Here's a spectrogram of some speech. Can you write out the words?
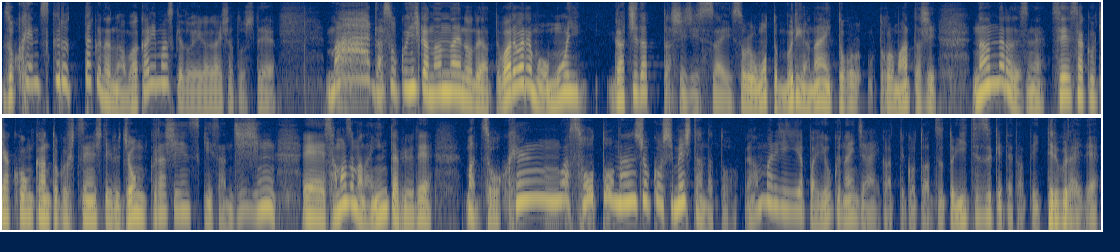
続編作りたくなるのは分かりますけど映画会社として。まあ打足にしかなんないのであって我々も思いがちだったし実際それをもっと無理がないところもあったしなんならですね制作脚本監督出演しているジョン・クラシンスキーさん自身さまざまなインタビューで、まあ、続編は相当難色を示したんだと。あんまりやっぱり良くないんじゃないかってことはずっと言い続けてたって言ってるぐらいで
